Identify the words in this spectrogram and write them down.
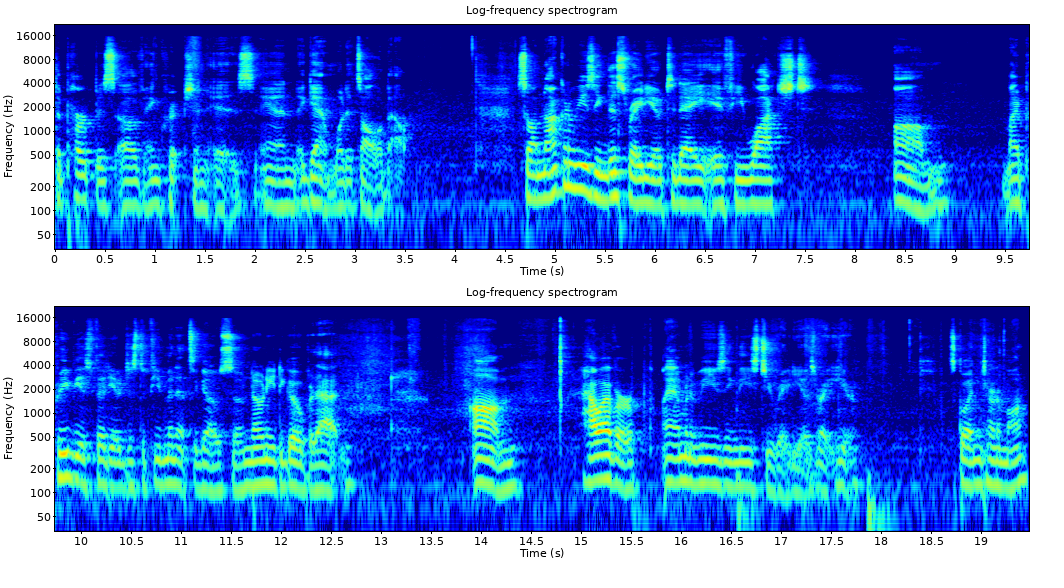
the purpose of encryption is and again what it's all about. So I'm not going to be using this radio today if you watched um, my previous video just a few minutes ago so no need to go over that. Um, however, I am going to be using these two radios right here. Let's go ahead and turn them on.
